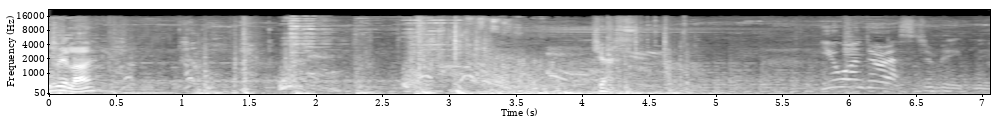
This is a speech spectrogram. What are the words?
phương biết lại. Chết You underestimate me.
